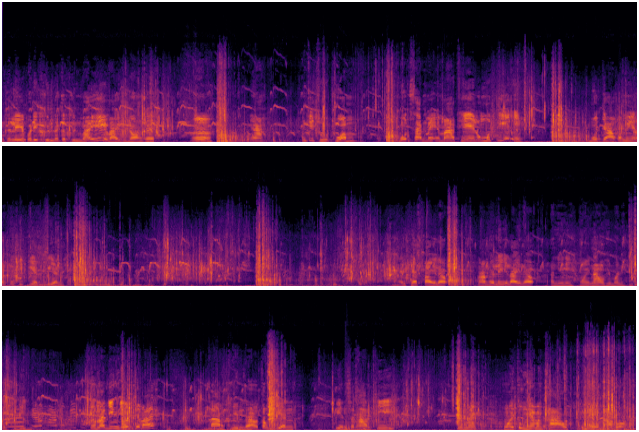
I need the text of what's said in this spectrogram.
ำทะเลพอได้ขึ้นแล้วก็ขึ้นไว้ไว้พี่น้องเลยเออเนี่ยมันจะถูท่วมบูทสั้นไหมเอมาเทลงเมื่อกี้นี่บูทยาวก็มีหรอกแต่ขี้เกียจเปลี่ยนไอแคทไปแล้ว น้ำทะเลไล่แล้ว อันนี้นี่หอยเน่าเห็นมั้นี่ติดที่ดินตรงนั้นยิ่งเยอะใช่ไหมน้ำขึ้นแล้วต้องเปลี่ยนเปลี่ยนสถานที่เห็นไหมหอยตรงเนี้ยมันขาวที่แม่มาบอกนะ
